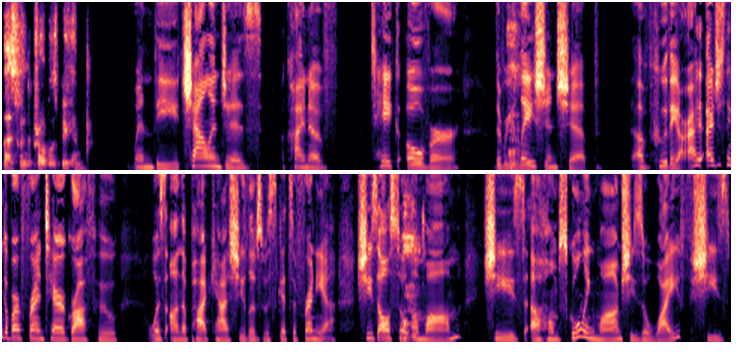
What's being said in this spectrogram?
that's when the problems begin. When the challenges kind of take over the relationship of who they are. I, I just think of our friend Tara Groff, who was on the podcast. She lives with schizophrenia. She's also a mom. She's a homeschooling mom. She's a wife. She's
